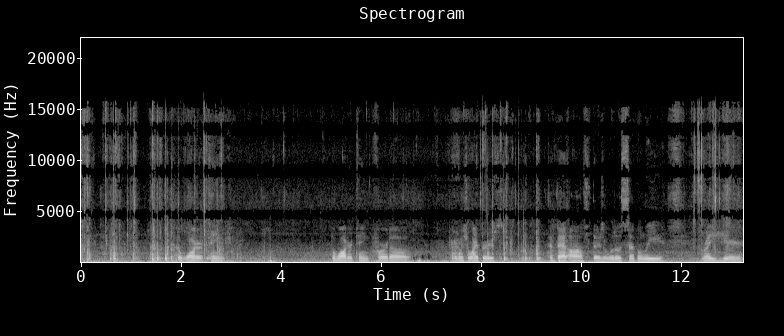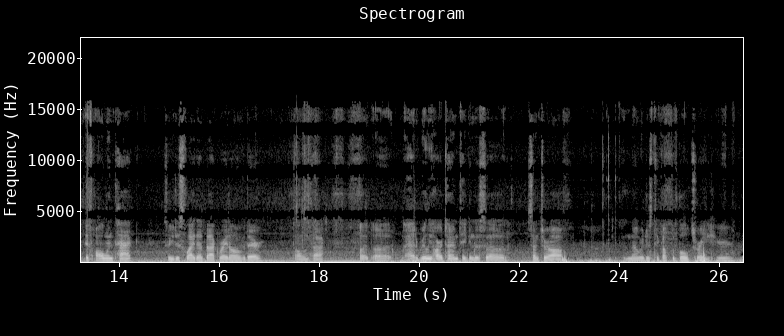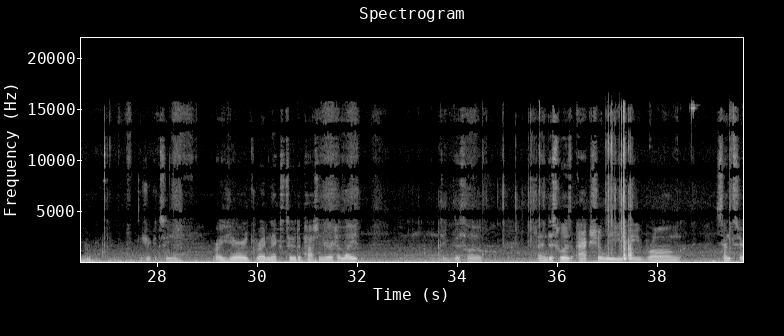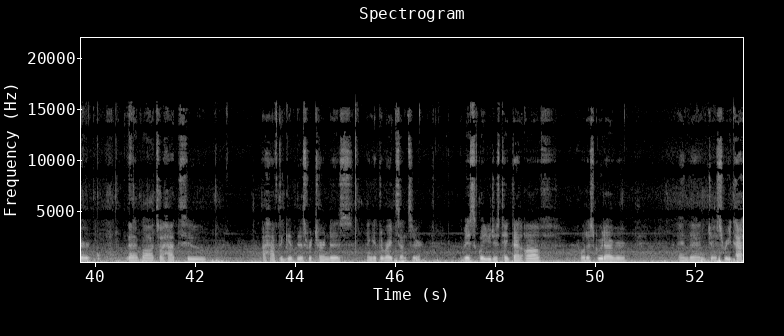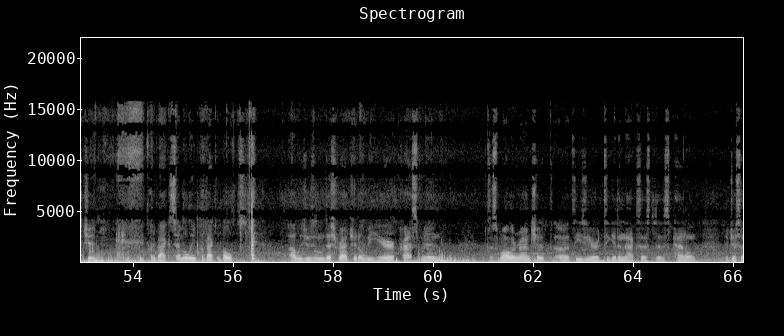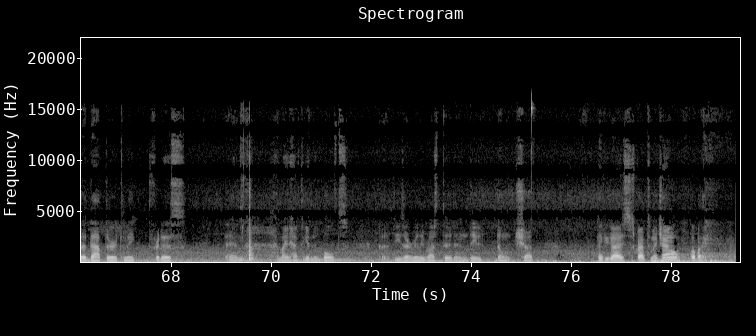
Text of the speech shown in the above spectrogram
the water tank the water tank for the for the windshield wipers. Took that off. There's a little assembly right here. It's all intact. So you just slide that back right over there. It's all intact but uh, I had a really hard time taking this uh, sensor off. And now we just take off the bolts right here. As you can see right here right next to the passenger headlight. Take this off. And this was actually a wrong sensor that I bought so I had to I have to give this return this and get the right sensor basically you just take that off with a screwdriver and then just reattach it put it back assembly put back the bolts. I was using this ratchet over here Craftsman. It's a smaller ratchet. Uh, it's easier to get in access to this panel. It's just an adapter to make for this. And I might have to get new bolts because these are really rusted and they don't shut thank you guys. Subscribe to my channel. Bye bye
